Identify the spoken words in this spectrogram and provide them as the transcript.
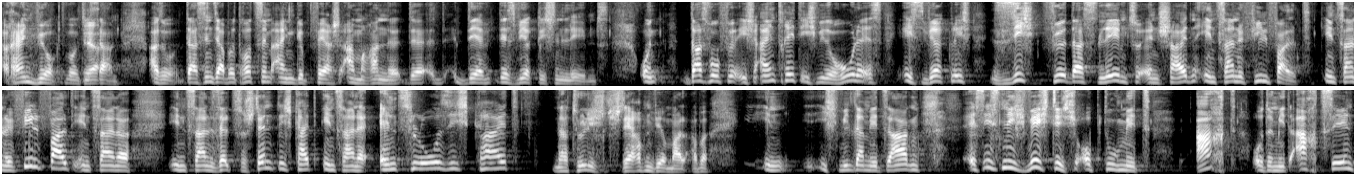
reinwirkt, wollte ja. ich sagen. Also das sind ja aber trotzdem ein Gepferch am Rande der, der, des wirklichen Lebens. Und das, wofür ich eintrete, ich wiederhole es, ist wirklich, sich für das Leben zu entscheiden in seiner Vielfalt. In seiner Vielfalt, in seiner, in seiner Selbstverständlichkeit, in seiner Endlosigkeit. Natürlich sterben wir mal, aber in, ich will damit sagen, es ist nicht wichtig, ob du mit 8 oder mit 18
